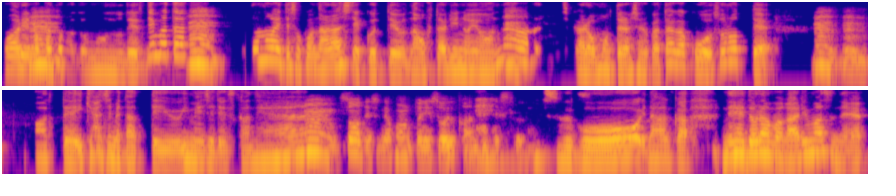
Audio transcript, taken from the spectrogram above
おありの方だと思うので、で、またうん。整えてそこを慣らしていくっていうようなお二人のよううなん力を持ってらっしゃる方がこう揃ってうん。うん。回っていき始めたっていうイメージですかね。うん。そうですね。本当にそういう感じです。すごい。なんかね、ドラマがありますね。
